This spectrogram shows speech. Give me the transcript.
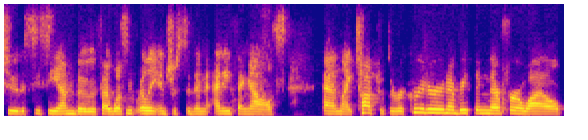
to the CCM booth. I wasn't really interested in anything else and like talked with the recruiter and everything there for a while.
